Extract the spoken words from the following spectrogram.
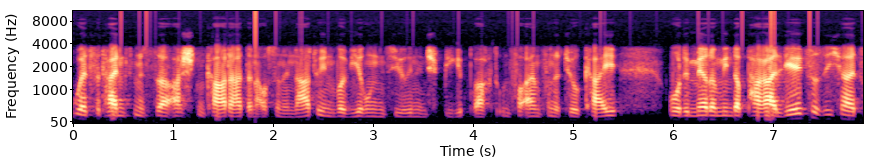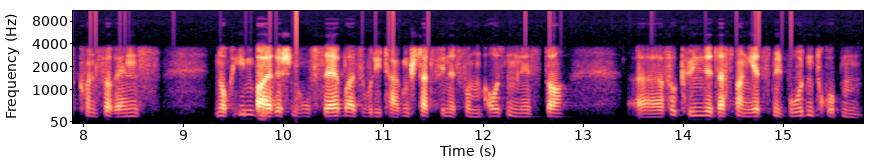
US-Verteidigungsminister Ashton Carter hat dann auch so eine NATO-Involvierung in Syrien ins Spiel gebracht und vor allem von der Türkei wurde mehr oder minder parallel zur Sicherheitskonferenz noch im Bayerischen Hof selber, also wo die Tagung stattfindet, vom Außenminister äh, verkündet, dass man jetzt mit Bodentruppen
